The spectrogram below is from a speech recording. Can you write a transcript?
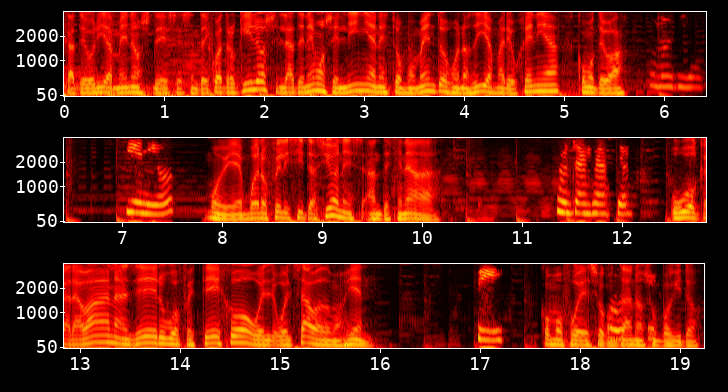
categoría menos de 64 kilos. La tenemos en línea en estos momentos. Buenos días, María Eugenia. ¿Cómo te va? Buenos días. Bien, ¿y vos? Muy bien. Bueno, felicitaciones antes que nada. Muchas gracias. ¿Hubo caravana ayer? ¿Hubo festejo? ¿O el, o el sábado más bien? Sí. ¿Cómo fue eso? Contanos un poquito.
